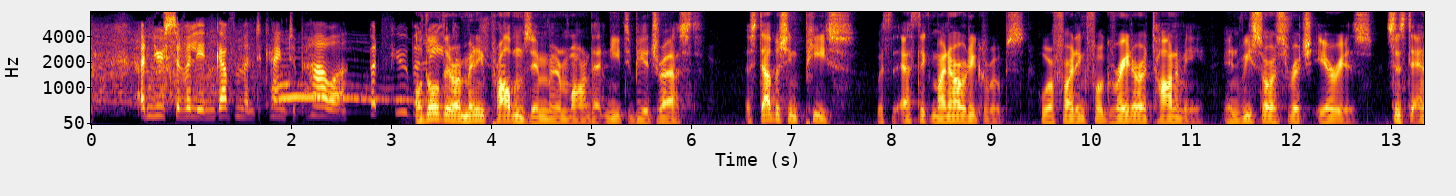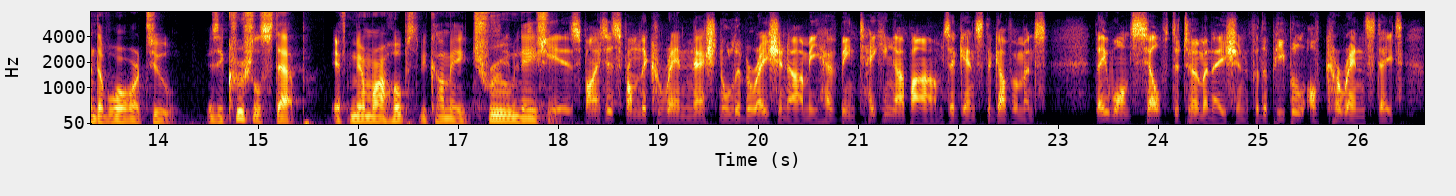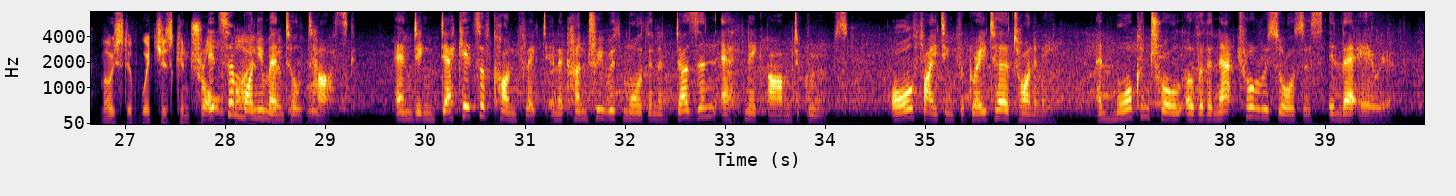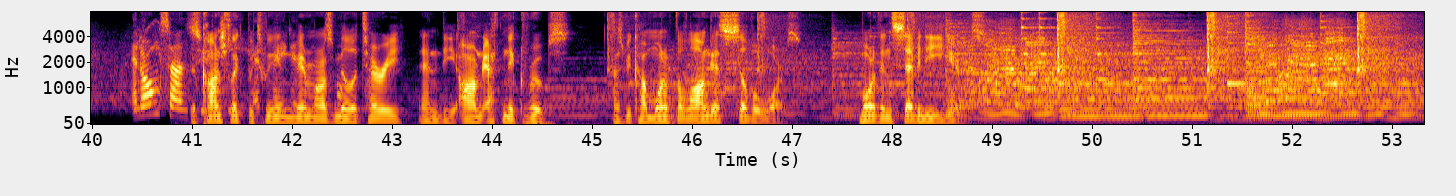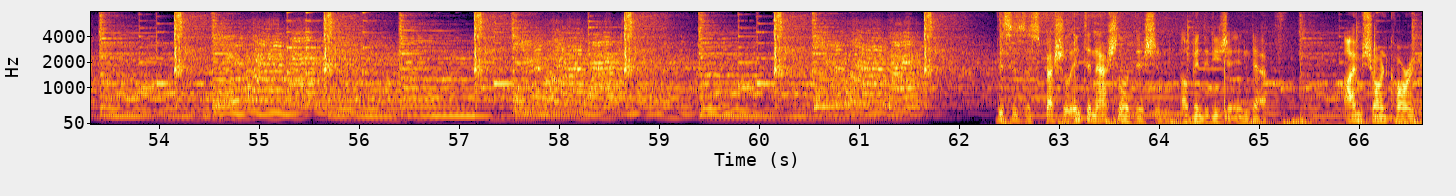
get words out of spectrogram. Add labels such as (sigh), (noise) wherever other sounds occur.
A new civilian government came to power, but few Although there are many problems in Myanmar that need to be addressed, establishing peace with the ethnic minority groups who are fighting for greater autonomy in resource rich areas since the end of World War II is a crucial step if Myanmar hopes to become a true nation. years, fighters from the Karen National Liberation Army have been taking up arms against the government. They want self-determination for the people of Karen State, most of which is controlled It's a by the monumental rebel task, ending decades of conflict in a country with more than a dozen ethnic armed groups, all fighting for greater autonomy and more control over the natural resources in their area. And Aung San The Suu Kyi conflict has between Myanmar's military and the armed ethnic groups has become one of the longest civil wars, more than 70 years. This is a special international edition of Indonesia in Depth. I'm Sean Corrigan.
